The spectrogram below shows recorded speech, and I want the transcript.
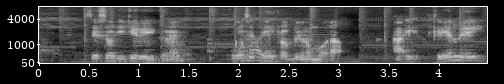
sessão de direito, né? Quando você tem problema moral, aí cria lei.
